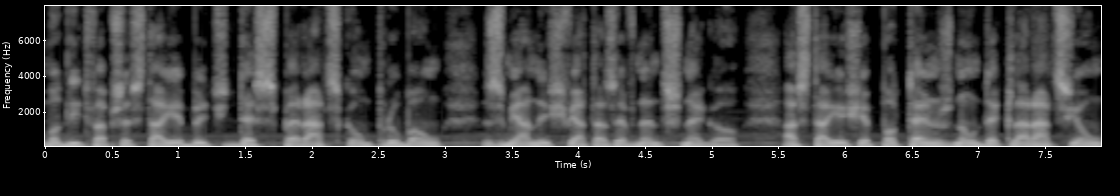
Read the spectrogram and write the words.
modlitwa przestaje być desperacką próbą zmiany świata zewnętrznego, a staje się potężną deklaracją,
